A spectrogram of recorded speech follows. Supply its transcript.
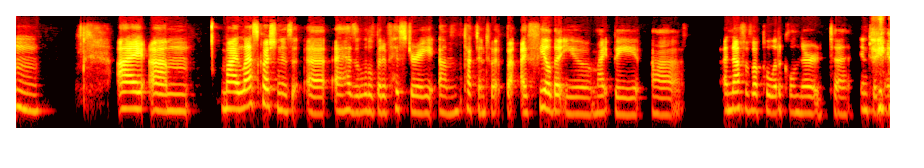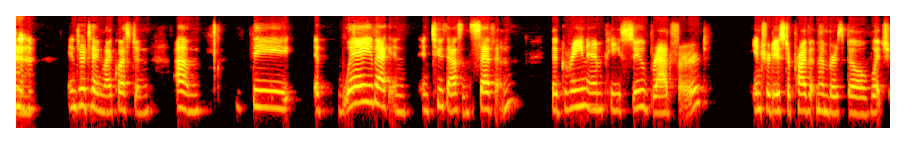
Mm. I um, my last question is uh, has a little bit of history um, tucked into it, but I feel that you might be uh, enough of a political nerd to entertain entertain my question. Um, the way back in in 2007, the Green MP Sue Bradford introduced a private members bill which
